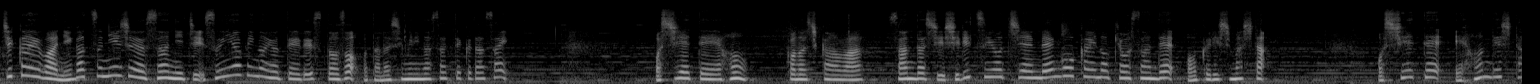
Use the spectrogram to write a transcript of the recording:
次回は2月23日水曜日の予定です。どうぞお楽しみになさってください。教えて絵本この時間は三田市私立幼稚園連合会の協賛でお送りしました。教えて絵本でした。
